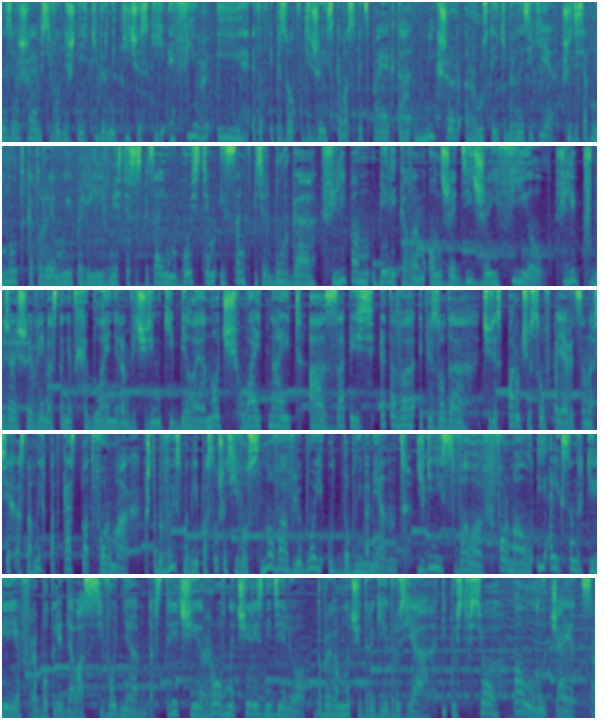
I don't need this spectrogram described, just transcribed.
Мы завершаем сегодняшний кибернетический эфир и этот эпизод диджейского спецпроекта «Микшер русской кибернетики». 60 минут, которые мы провели вместе со специальным гостем из Санкт-Петербурга Филиппом Беликовым, он же диджей Фил. Филипп в ближайшее время станет хедлайнером вечеринки «Белая ночь» White Night, а запись этого эпизода через пару часов появится на всех основных подкаст-платформах, чтобы вы смогли послушать его снова в любой удобный момент. Евгений Свалов, Формал и Александр Киреев работали для вас сегодня. До встречи ровно через неделю. Доброй вам ночи, дорогие друзья, и пусть все получается.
